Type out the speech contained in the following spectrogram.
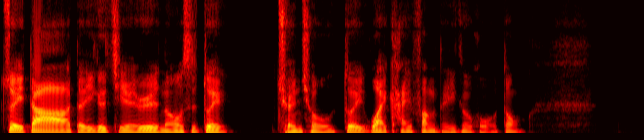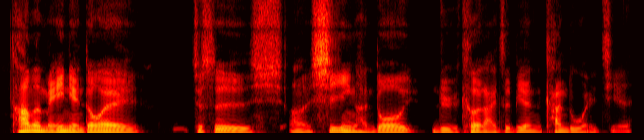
最大的一个节日，然后是对全球对外开放的一个活动，他们每一年都会。就是呃吸引很多旅客来这边看芦苇节，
